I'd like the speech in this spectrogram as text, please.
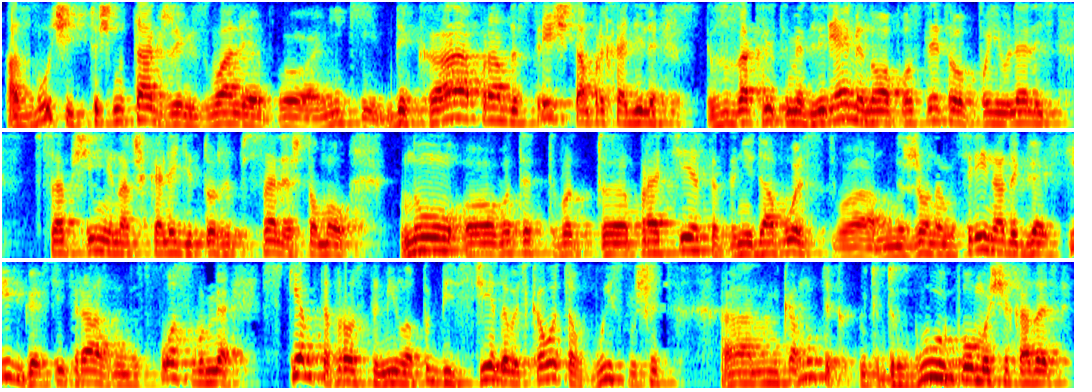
озвучить, точно так же их звали в некий ДК, правда, встречи там проходили за закрытыми дверями, ну а после этого появлялись в сообщении. Наши коллеги тоже писали, что, мол, ну, вот этот вот протест, это недовольство жены матерей надо гасить, гасить разными способами, с кем кем-то просто мило побеседовать, кого-то выслушать, а, кому-то какую-то другую помощь оказать.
